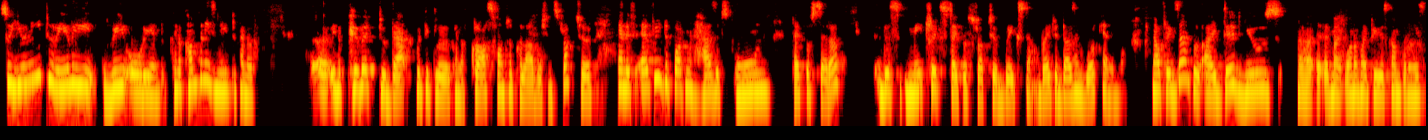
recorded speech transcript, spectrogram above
So you need to really reorient. Kind of companies need to kind of uh, you know pivot to that particular kind of cross functional collaboration structure. And if every department has its own type of setup, this matrix type of structure breaks down, right? It doesn't work anymore. Now, for example, I did use uh, at my one of my previous companies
